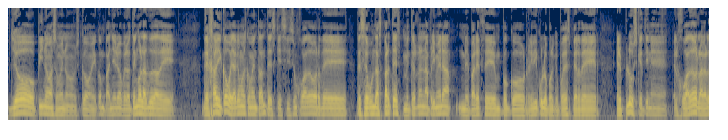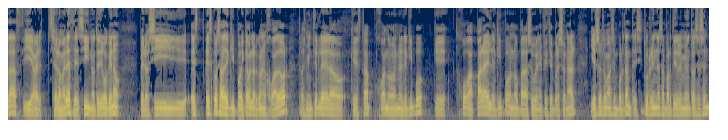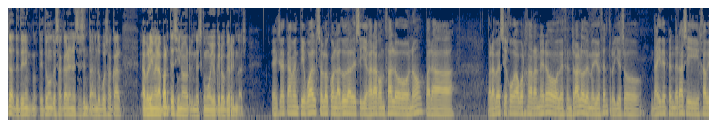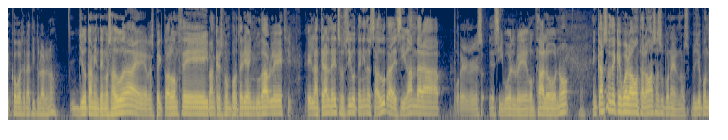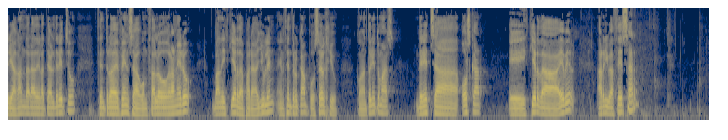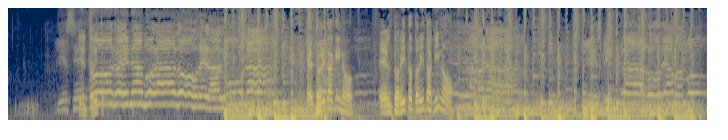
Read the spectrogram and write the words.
Yo opino más o menos como mi compañero, pero tengo la duda de, de Javi Cobo, ya que hemos comentado antes, que si es un jugador de, de segundas partes, meterlo en la primera me parece un poco ridículo porque puedes perder el plus que tiene el jugador, la verdad. Y a ver, se lo merece, sí, no te digo que no. Pero si es, es cosa de equipo, hay que hablar con el jugador, transmitirle lo que está jugando en el equipo, que juega para el equipo, no para su beneficio personal, y eso es lo más importante. Si tú rindes a partir del minuto 60, te, tienen- te tengo que sacar en el 60, no te puedo sacar a primera parte si no rindes como yo quiero que rindas. Exactamente igual, solo con la duda de si llegará Gonzalo o no para, para ver si juega Borja Granero o de central o de medio centro. Y eso, de ahí dependerá si Javi Cobo será titular o no. Yo también tengo esa duda. eh, respecto al 11, Iván Crespo en portería indudable. El lateral derecho sigo teniendo esa duda de si Gándara, por el- eso- de si vuelve Gonzalo o no. En caso de que vuelva Gonzalo, vamos a suponernos, yo pondría Gándara de lateral derecho, centro de defensa Gonzalo Granero, banda izquierda para Julen, en centro del campo Sergio con Antonio Tomás, derecha Óscar, eh, izquierda Ever, arriba César Y el Torito. enamorado de la luna. El Torito Aquino. El Torito, Torito Aquino.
